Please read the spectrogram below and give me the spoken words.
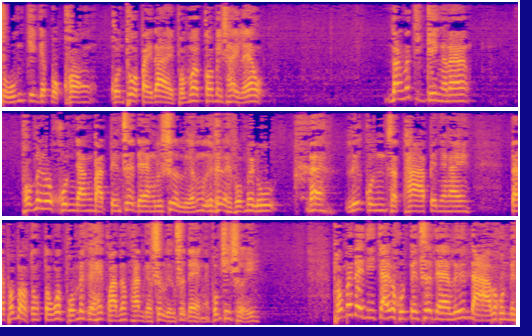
สูงจึงจะปกครองคนทั่วไปได้ ผมว่าก็ไม่ใช่แล้ว ดังนั้นจริงๆอะนะ ผมไม่รู้คุณยังบัตรเป็นเสื้อแดงหรือเสื้อเหลืองหรืออะไรผมไม่รู้นะ หรือคุณศรัทธาเป็นยังไง แต่ผมบอกตรงๆว่าผมไม่เคยให้ความสำคัญกับเสื้อเหลืองเสื้อแดงอะผมเฉยๆผมไม่ได้ดีใจว่าคุณเป็นเสื้อแดงหรือด่าว่าคุณเป็น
